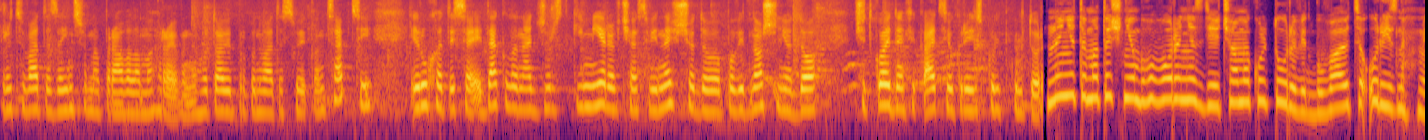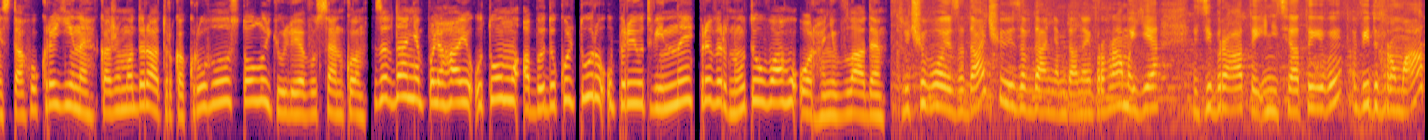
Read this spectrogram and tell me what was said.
працювати за іншими правилами гри. Вони готові пропонувати свої концепції і рухатися. І деколи навіть жорсткі міри в час війни щодо по відношенню до чіткої ідентифікації української культури. Нині тематичні обговорення з діячами культури відбуваються у різних містах України, каже модераторка круглого столу Юлія Вусенко. Завдання полягає у тому, аби до культури у період війни привернути увагу органів влади. Ключовою задачею і завданням даної програми є зібрати ініціативи від громад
